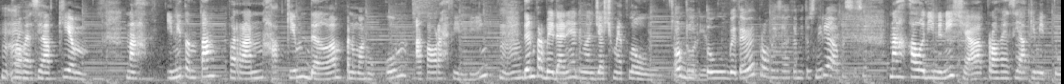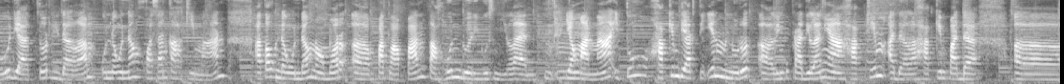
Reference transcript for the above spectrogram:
Mm-mm. profesi hakim. Nah, ini tentang peran hakim dalam penemuan hukum atau refinding Mm-mm. dan perbedaannya dengan judgment law. Oh Lid. gitu BTW profesi hakim itu sendiri apa sih sih? Nah, kalau di Indonesia, profesi hakim itu diatur di dalam Undang-Undang Kekuasaan Kehakiman atau Undang-Undang Nomor eh, 48 Tahun 2009. Mm-mm. Yang mana itu hakim diartiin menurut eh, lingkup peradilannya. Hakim adalah hakim pada eh,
